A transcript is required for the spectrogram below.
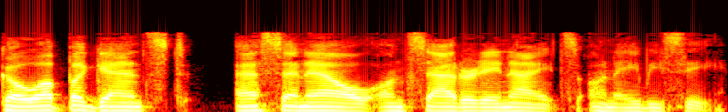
go up against SNL on Saturday nights on ABC.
